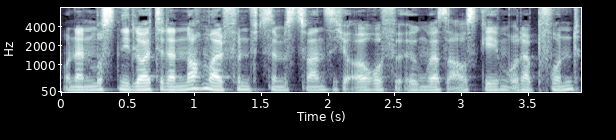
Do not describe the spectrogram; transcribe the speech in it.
Und dann mussten die Leute dann nochmal 15 bis 20 Euro für irgendwas ausgeben oder Pfund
